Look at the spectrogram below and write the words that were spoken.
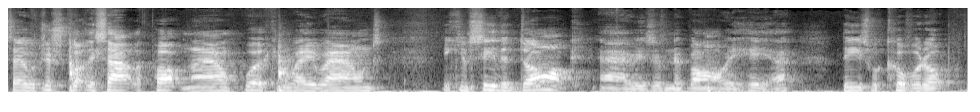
So we've just got this out of the pot now, working our way around. You can see the dark areas of Nebari here. These were covered up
